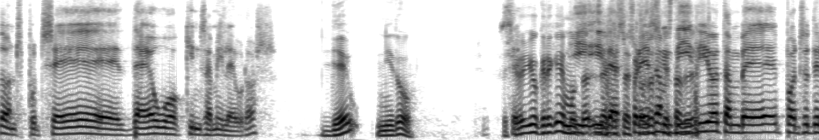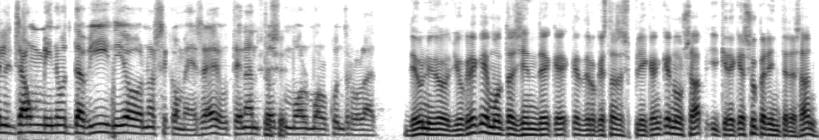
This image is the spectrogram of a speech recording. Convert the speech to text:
doncs, potser 10 o 15.000 euros. 10 ni do. Això jo crec que moltes I, i després coses en que estàs... vídeo també pots utilitzar un minut de vídeo, no sé com és, eh? ho tenen Sí, tot sí. molt, molt controlat. Déu nhi Jo crec que hi ha molta gent de, que, que de lo que estàs explicant que no ho sap i crec que és superinteressant,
